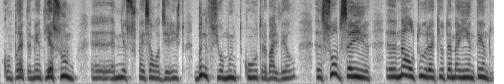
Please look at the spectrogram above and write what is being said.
completamente, e assumo uh, a minha suspeição ao dizer isto, beneficiou muito com o trabalho dele, uh, soube sair uh, na altura que eu também entendo,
